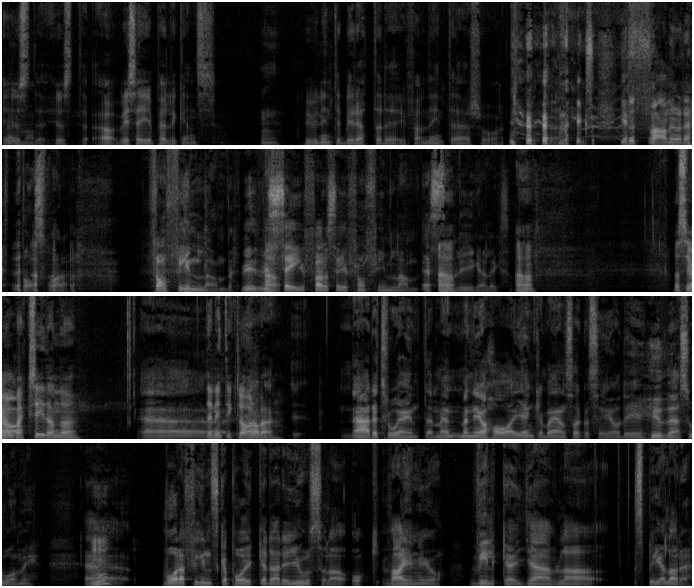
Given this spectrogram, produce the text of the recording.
Just det, just det. Ja, vi säger Pelicans. Mm. Vi vill inte bli rättade ifall det inte är så. Ge fan i att rätta oss bara. Från Finland. Vi, vi Ja. safear och säger från Finland. SM-liga liksom. Ja. Vad säger om Ja. backsidan då? Den är inte klar jag, va? Nej, det tror jag inte. Men, men jag har egentligen bara en sak att säga och det är Hyvä Suomi. Mm. Eh, våra finska pojkar där i Jusula och Vainio, vilka jävla spelare.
